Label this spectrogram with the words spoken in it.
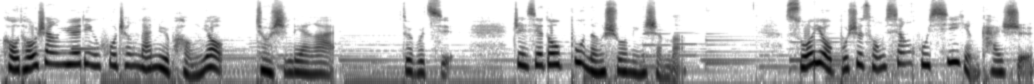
口头上约定互称男女朋友，就是恋爱。对不起，这些都不能说明什么。所有不是从相互吸引开始，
